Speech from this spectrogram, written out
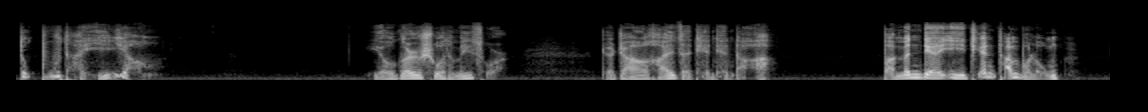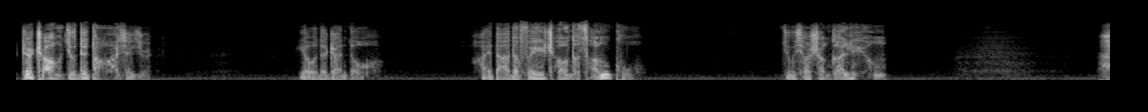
都不太一样。有个人说的没错，这仗还在天天打，板门店一天谈不拢，这仗就得打下去。有的战斗还打得非常的残酷，就像上甘岭，唉，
